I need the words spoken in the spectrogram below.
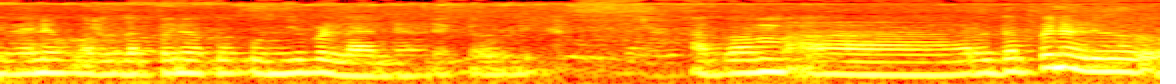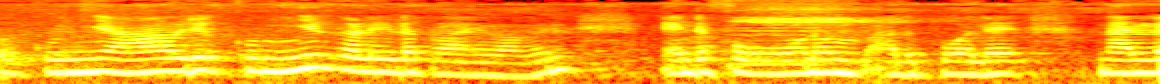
ഇവനും വൃതപ്പനും ഒക്കെ കുഞ്ഞു പിള്ളേരുടെ അവരൊക്കെ ഓടി. അപ്പം വൃതപ്പനൊരു കുഞ്ഞ് ആ ഒരു കുഞ്ഞു കളിയുടെ പ്രായം അവൻ. എന്റെ ഫോണും അതുപോലെ നല്ല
